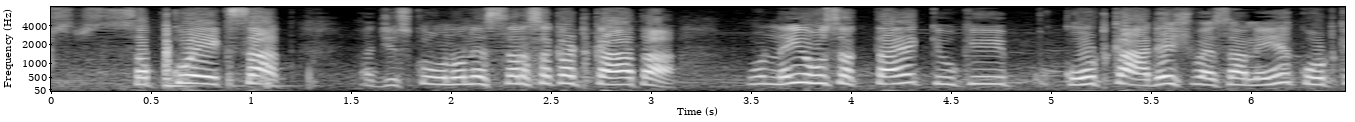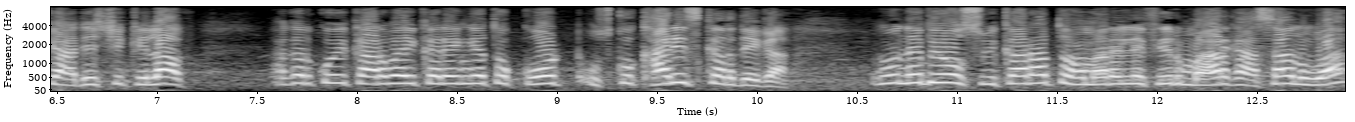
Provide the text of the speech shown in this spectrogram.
सबको एक साथ, जिसको उन्होंने सरसकट कहा था, वो नहीं हो सकता है, क्योंकि कोर्ट का आदेश वैसा नहीं है। कोर्ट के आदेश के खिलाफ अगर कोई कार्रवाई करेंगे तो कोर्ट उसको खारिज कर देगा। उन्होंने भी वो स्वीकारा तो हमारे लिए फिर मार्ग आसान हुआ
